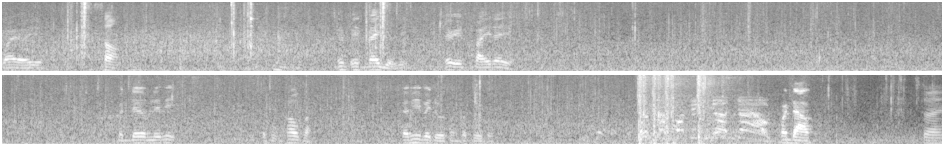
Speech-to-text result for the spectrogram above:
ไว้เลยสองเอ็มเอ็นได้อยู่พี่เอ็มเอ็นไฟได้อยู่เห มือนเดิมเลยพี่แต่ผมเข้าก่อนแล้วพี่ไปดูตรงประตูตรงควันดาวสวย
